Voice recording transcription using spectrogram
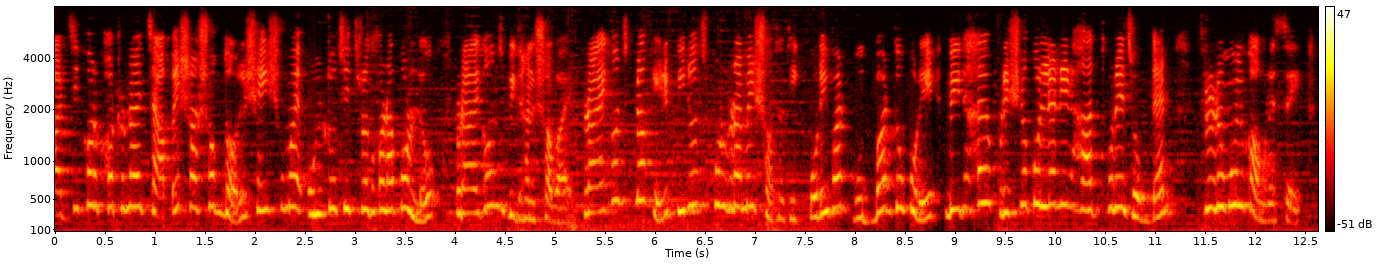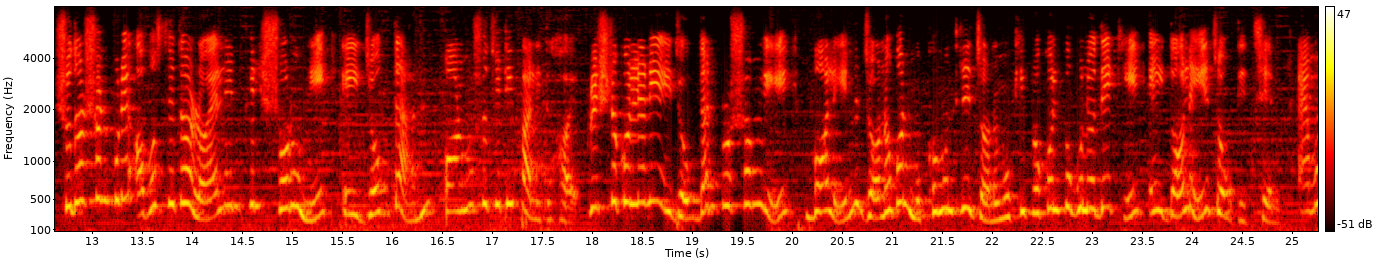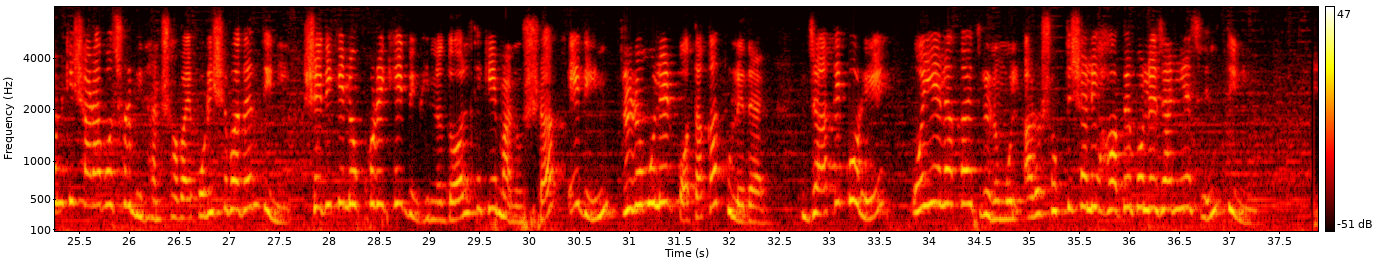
আর্জিকর ঘটনায় চাপে শাসক দল, সেই সময় উল্টো চিত্র ধরা পড়ল রায়গঞ্জ বিধানসভায়। রায়গঞ্জ ব্লকের পিরোজপুর গ্রামের শতাধিক পরিবার বুধবার দুপুরে বিধায়ক কৃষ্ণ কল্যাণীর হাত ধরে যোগ দেন তৃণমূল কংগ্রেসে। সুদর্শনপুরে অবস্থিত রয়্যাল এনফিল্ড শোরুমে এই যোগদান কর্মসূচিটি পালিত হয়। কৃষ্ণ কল্যাণী এই যোগদান প্রসঙ্গে বলেন, জনগণ মুখ্যমন্ত্রীর জনমুখী প্রকল্পগুলো দেখে এই দলে যোগ দিচ্ছেন। এমনকি সারা বছর বিধানসভায় পরিষেবা দেন তিনি। সেদিকে লক্ষ্য রেখে বিভিন্ন দল থেকে মানুষরা এদিন তৃণমূলের পতাকা তুলে দেন। যাতে করে ওই এলাকায় তৃণমূল আরও শক্তিশালী হবে বলে জানিয়েছেন তিনি।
